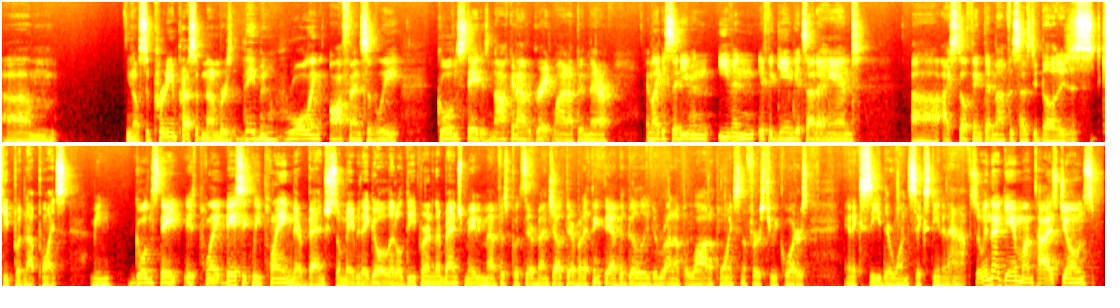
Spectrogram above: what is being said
Um, you know, some pretty impressive numbers. They've been rolling offensively. Golden State is not going to have a great lineup in there. And like I said, even even if the game gets out of hand, uh, I still think that Memphis has the ability to just keep putting up points. I mean, Golden State is play, basically playing their bench, so maybe they go a little deeper into their bench. Maybe Memphis puts their bench out there, but I think they have the ability to run up a lot of points in the first three quarters and exceed their 116 and a half. So in that game, Montyus Jones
